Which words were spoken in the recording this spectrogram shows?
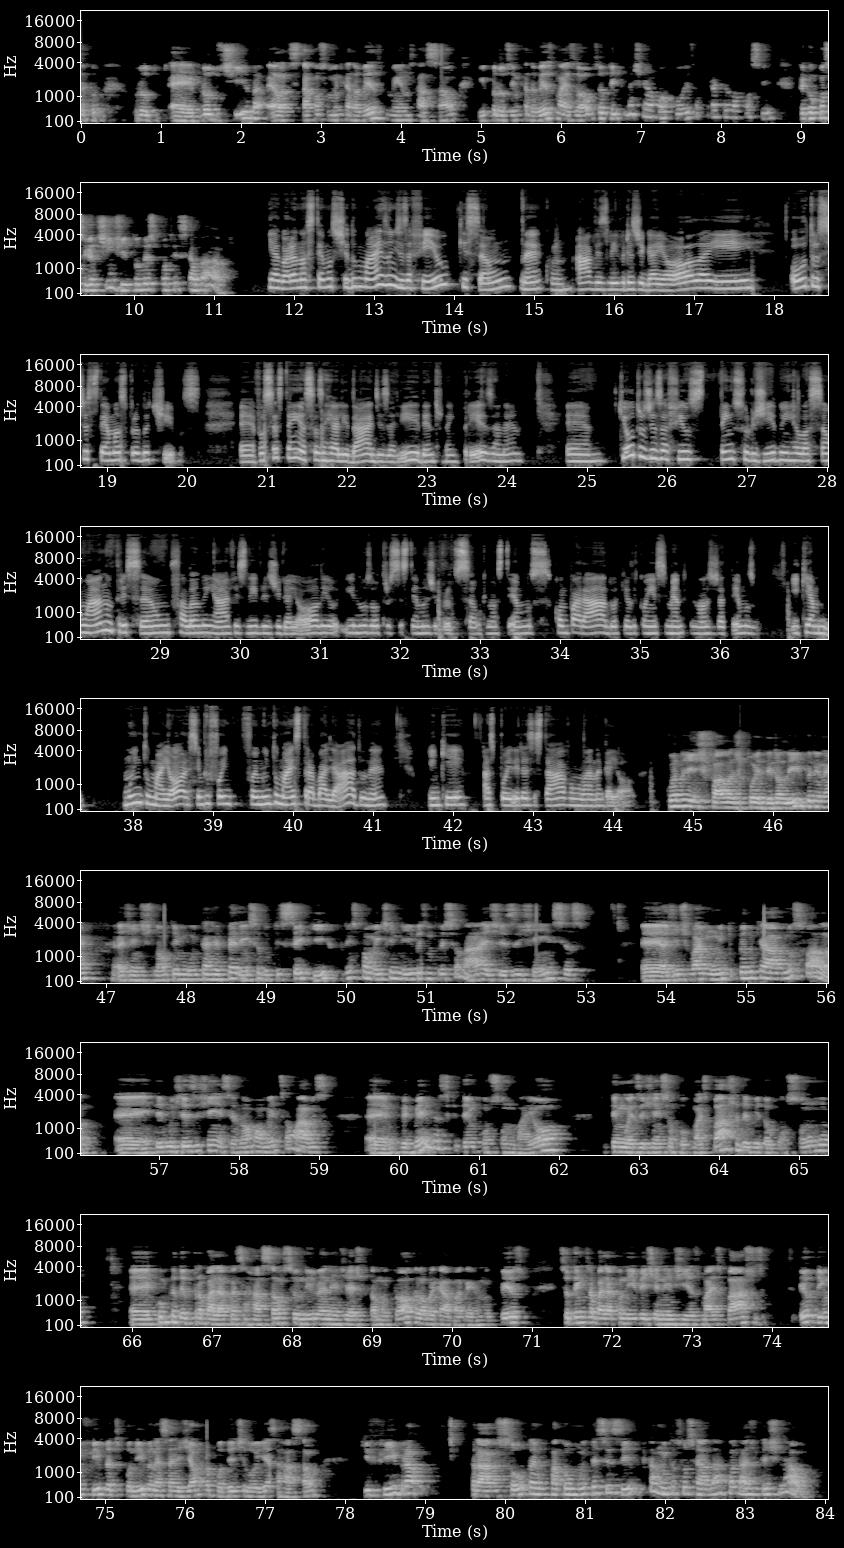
é, produtiva, ela está consumindo cada vez menos ração e produzindo cada vez mais ovos, eu tenho que mexer em alguma coisa para que eu não consiga, para que eu consiga atingir todo esse potencial da ave. E agora nós temos tido mais um desafio, que são, né, com aves livres de gaiola e outros sistemas produtivos. É, vocês têm essas realidades ali dentro da empresa, né? É, que outros desafios têm surgido em relação à nutrição, falando em aves livres de gaiola e, e nos outros sistemas de produção que nós temos, comparado aquele conhecimento que nós já temos e que é muito maior, sempre foi, foi muito mais trabalhado, né? Em que as poeiras estavam lá na gaiola. Quando a gente fala de poedeira livre, né, a gente não tem muita referência do que seguir, principalmente em níveis nutricionais, de exigências. É, a gente vai muito pelo que a ave nos fala, é, em termos de exigência. Normalmente são aves é, vermelhas, que têm um consumo maior, que têm uma exigência um pouco mais baixa devido ao consumo. É, como que eu devo trabalhar com essa ração? Se o nível energético está muito alto, ela vai acabar ganhando muito peso. Se eu tenho que trabalhar com níveis de energias mais baixos, eu tenho fibra disponível nessa região para poder diluir essa ração, que fibra para ave solta é um fator muito decisivo que está muito associado à qualidade intestinal.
